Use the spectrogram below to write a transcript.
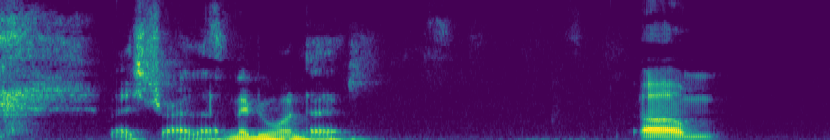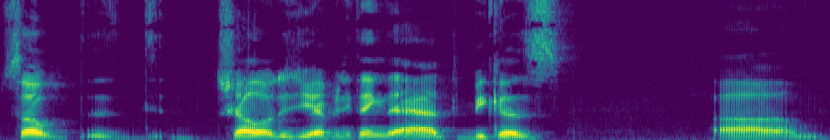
Nice try that. Maybe one day. Um so Cello, did you have anything to add? Because um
